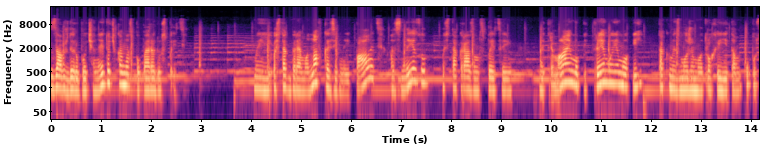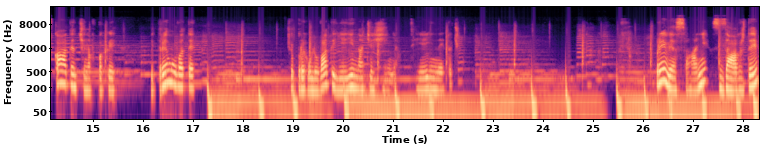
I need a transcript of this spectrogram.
завжди робоча ниточка в нас попереду спиці. Ми її ось так беремо на вказівний палець, а знизу, ось так разом з спицею, ми тримаємо, підтримуємо, і так ми зможемо трохи її там опускати чи навпаки підтримувати, щоб регулювати її натяжіння цієї ниточки. При в'язанні завжди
